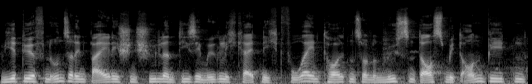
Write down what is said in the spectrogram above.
Wir dürfen unseren bayerischen Schülern diese Möglichkeit nicht vorenthalten, sondern müssen das mit anbieten.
